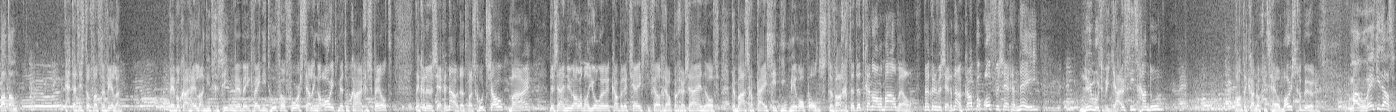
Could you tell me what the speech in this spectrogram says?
Wat dan? Ja, dat is toch wat we willen? We hebben elkaar heel lang niet gezien. We hebben ik weet niet hoeveel voorstellingen ooit met elkaar gespeeld. Dan kunnen we zeggen, nou, dat was goed zo. Maar er zijn nu allemaal jongere cabaretiers die veel grappiger zijn. Of de maatschappij zit niet meer op ons te wachten. Dat kan allemaal wel. Dan kunnen we zeggen, nou, kappen. Of we zeggen, nee, nu moeten we juist iets gaan doen. Want er kan nog iets heel moois gebeuren. Maar hoe weet je dat?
